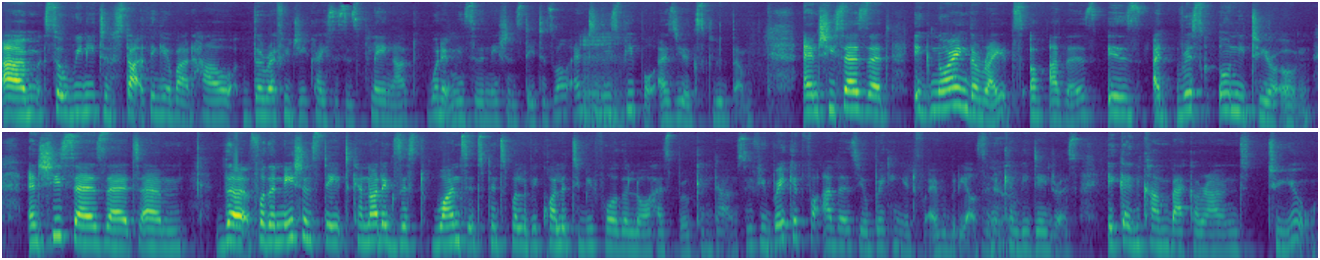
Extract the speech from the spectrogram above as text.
Um, so we need to start thinking about how the refugee crisis is playing out, what it means to the nation state as well, and mm. to these mm. people as you exclude them. And she says that ignoring the rights of others is at risk only to your own. And she says that um, the for the nation state cannot exist once its principle of equality before the law has broken down. So if you break it for others, you're breaking it for everybody else, and yeah. it can be dangerous. It can come back around to you.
